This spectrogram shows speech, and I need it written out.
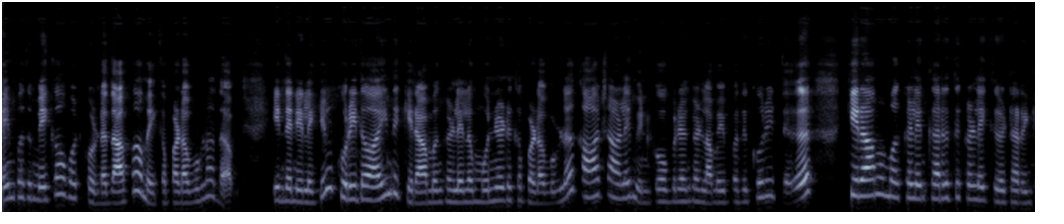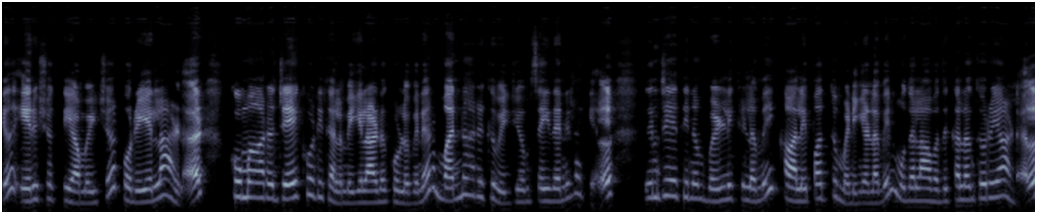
ஐம்பது மெகாவாட் கொண்டதாக அமைக்கப்பட உள்ளது. இந்த நிலையில் குறித்த ஐந்து கிராமங்களிலும் முன்னெடுக்கப்பட உள்ள காற்றாலை மின் கோபுரங்கள் அமைப்பது குறித்து கிராம மக்களின் கருத்துக்களை கேட்டறிய எரிசக்தி அமைச்சர் பொறியியலாளர் குமார ஜெயக்கோடி தலைமையிலான குழுவினர் மன்னாருக்கு விஜயம் செய்த நிலையில் இன்றைய தினம் வெள்ளிக்கிழமை காலை பத்து மணியளவில் முதலாவது கலந்துரையாடல்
